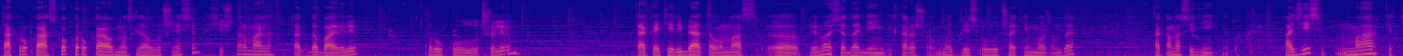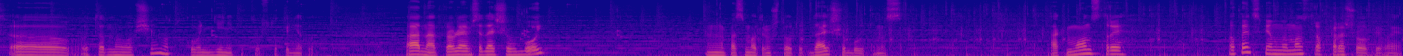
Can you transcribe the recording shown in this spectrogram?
Так, рука. Сколько рука у нас для улучшения? 7 тысяч. Нормально. Так, добавили. Руку улучшили. Так, эти ребята у нас э, приносят, да, деньги. Хорошо. Мы здесь улучшать не можем, да? Так, а у нас и денег нету. А здесь маркет. Э, это мы вообще у нас такого денег столько нету. Ладно, отправляемся дальше в бой. Посмотрим, что тут дальше будет у нас. Так, монстры. Ну, в принципе, мы монстров хорошо убиваем.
